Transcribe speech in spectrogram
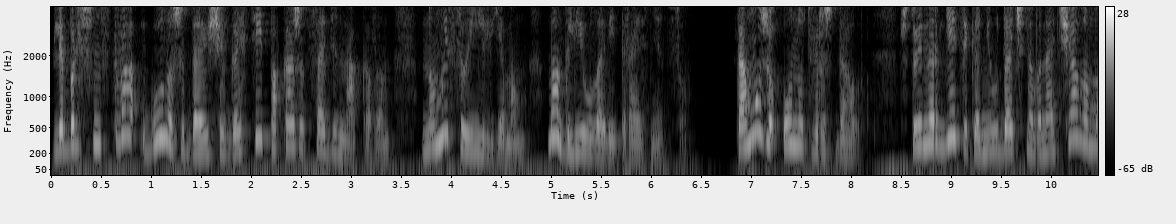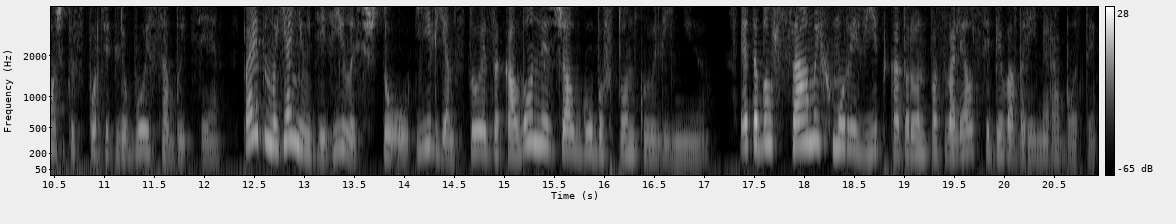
Для большинства гул ожидающих гостей покажется одинаковым, но мы с Уильямом могли уловить разницу. К тому же он утверждал, что энергетика неудачного начала может испортить любое событие. Поэтому я не удивилась, что Уильям, стоя за колонной, сжал губы в тонкую линию. Это был самый хмурый вид, который он позволял себе во время работы.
